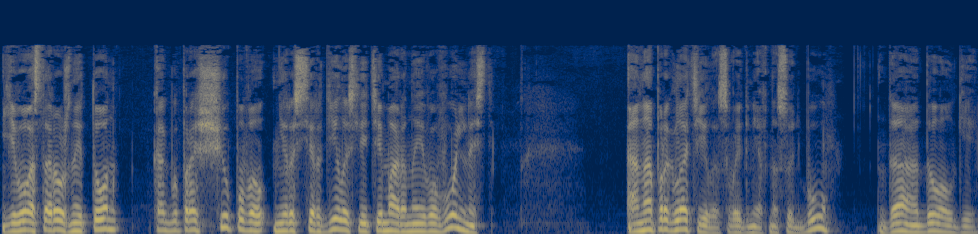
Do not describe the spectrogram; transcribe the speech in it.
Его осторожный тон как бы прощупывал, не рассердилась ли Тимара на его вольность, она проглотила свой гнев на судьбу. Да, долгий.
